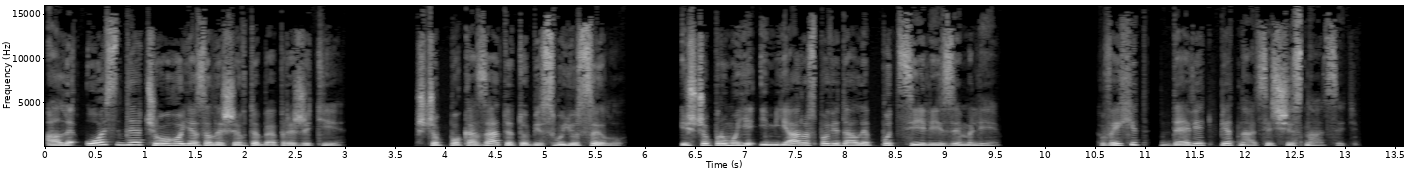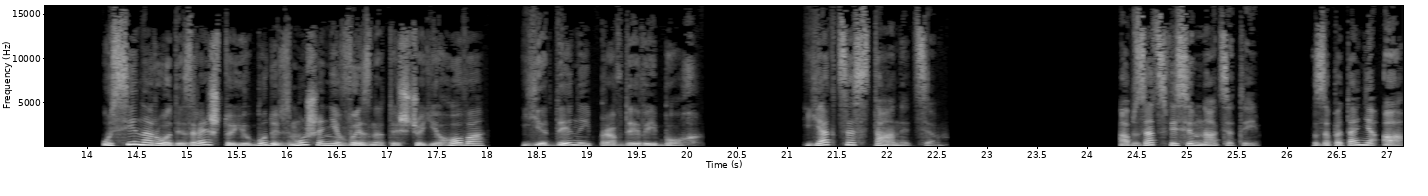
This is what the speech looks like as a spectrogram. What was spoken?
Але ось для чого я залишив тебе при житті щоб показати тобі свою силу, і щоб про моє ім'я розповідали по цілій землі. Вихід 9, 15, 16 Усі народи, зрештою, будуть змушені визнати, що Єгова єдиний правдивий Бог. Як це станеться? Абзац 18. Запитання А.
